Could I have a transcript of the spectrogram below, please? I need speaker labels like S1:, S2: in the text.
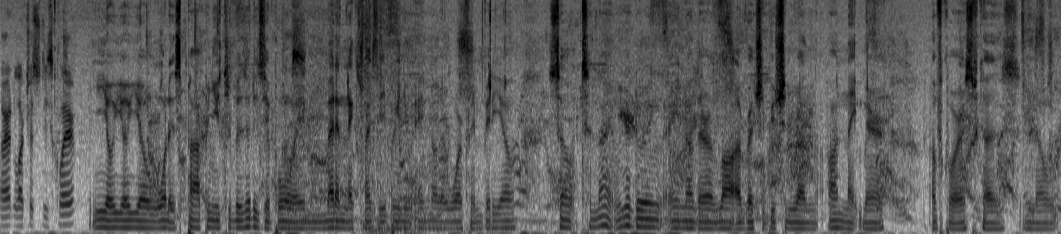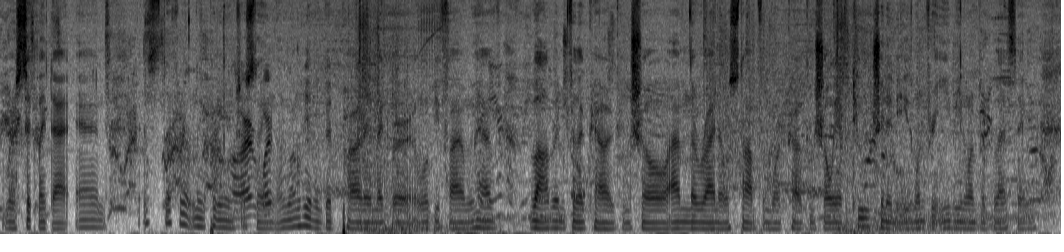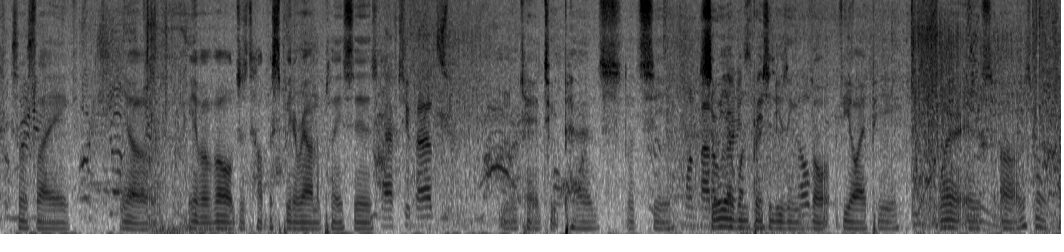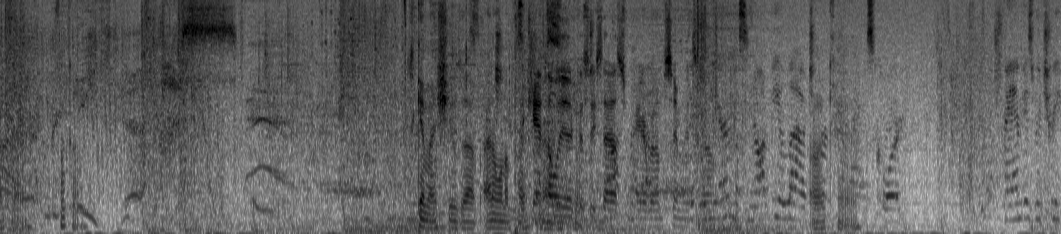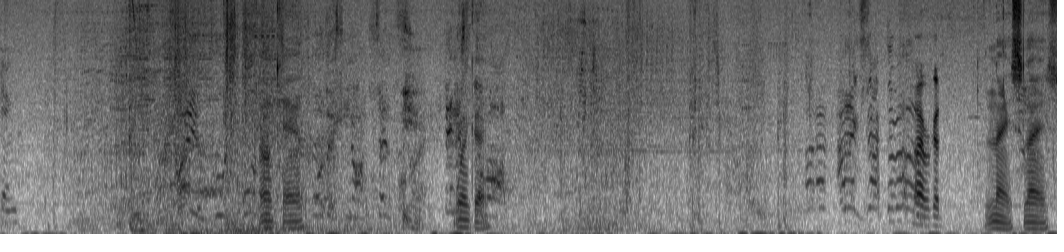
S1: Alright, electricity's clear.
S2: Yo yo yo, what is poppin' YouTubers? It is your boy Madden XYZ bringing you another Warframe video. So tonight we are doing another Law of Retribution run on Nightmare, of course, because you know we're sick like that, and it's definitely pretty interesting.
S1: Right,
S2: as long as we have a good party, we're we'll be fine. We have Robin for the crowd control. I'm the Rhino Stomp for more crowd control. We have two Trinities, one for EV and one for Blessing. So it's like Yo, we have a Volt just to help us speed around the places.
S1: I have two pads.
S2: Mm, okay, two pads. Let's see. So we have one person using
S1: Help.
S2: Volt VOIP. Where is oh this motherfucker? Fuck off. Let's get my shoes up. I don't wanna
S1: punch.
S2: I
S1: can't tell you because he says from here, but I'm assuming it's gone.
S3: Premier must not be allowed to
S2: Okay.
S3: recover his core. Ram is retreating.
S2: Okay. We're good.
S1: Alright, we're good.
S2: Nice, nice.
